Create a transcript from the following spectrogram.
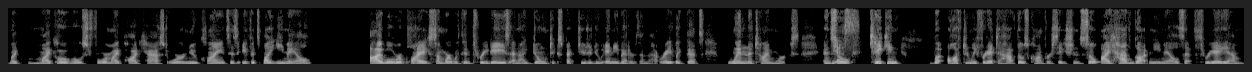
like my co-host for my podcast or new clients is if it's by email, I will reply somewhere within three days, and I don't expect you to do any better than that, right? Like that's when the time works. And so Yes. taking, but often we forget to have those conversations. So I have gotten emails at 3 a.m.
